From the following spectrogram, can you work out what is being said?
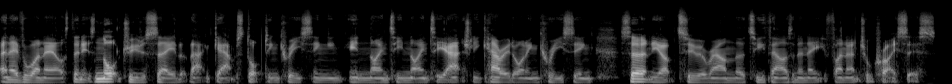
and everyone else, then it's not true to say that that gap stopped increasing in 1990. It actually carried on increasing, certainly up to around the 2008 financial crisis.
